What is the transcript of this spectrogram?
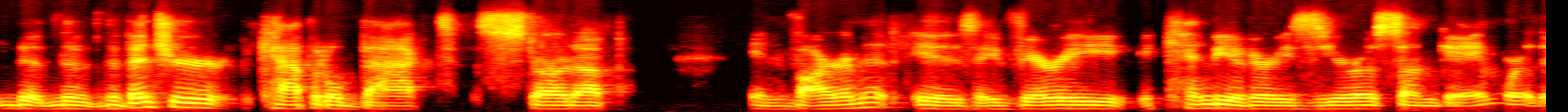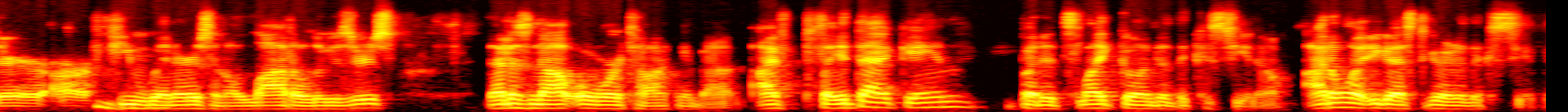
the the, the venture capital-backed startup environment is a very it can be a very zero-sum game where there are a few Mhm. winners and a lot of losers. That is not what we're talking about. I've played that game, but it's like going to the casino. I don't want you guys to go to the casino.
